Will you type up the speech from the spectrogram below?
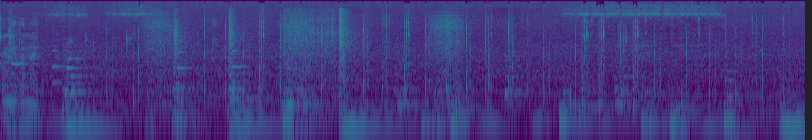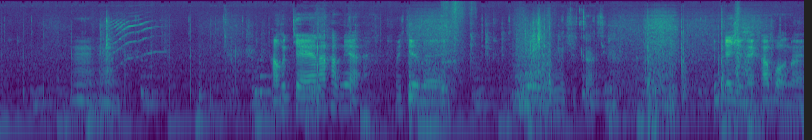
ตรงนี้ตอนไหนากุญแจนะครับเนี่ย ไม่เจอเลยต้องมีคีย์การ์ดสินะกุญแจอยู่ไหนครับบอกหน่อย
